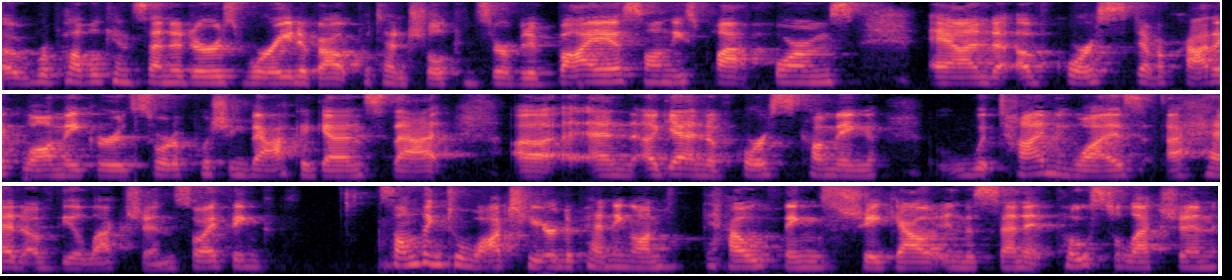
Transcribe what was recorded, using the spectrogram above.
uh, Republican senators worried about potential conservative bias on these platforms. And of course, Democratic lawmakers sort of pushing back against that. Uh, and again, of course, coming with timing wise ahead of the election. So I think something to watch here, depending on how things shake out in the Senate post election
